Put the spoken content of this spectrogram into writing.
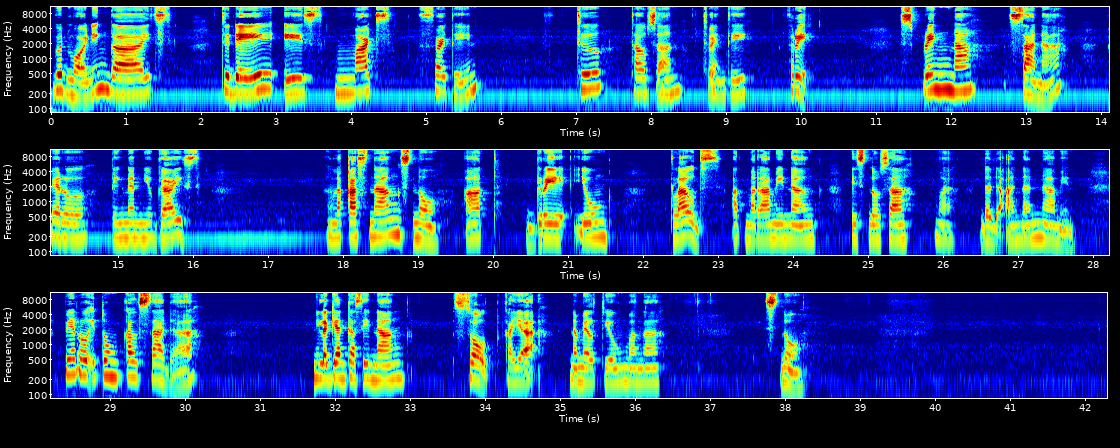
Good morning, guys. Today is March 13, 2023. Spring na sana, pero tingnan nyo guys, ang lakas ng snow at gray yung clouds at marami ng snow sa madadaanan namin. Pero itong kalsada, nilagyan kasi ng salt, kaya na-melt yung mga snow.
